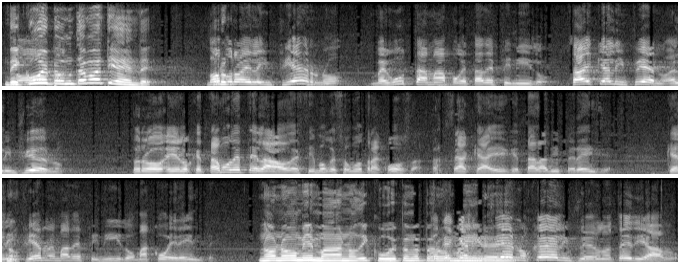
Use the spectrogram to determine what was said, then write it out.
Disculpe, ¿usted me entiende? No, pero... el infierno me gusta más porque está definido. ¿Sabes qué es el infierno? El infierno. Pero eh, los que estamos de este lado decimos que somos otra cosa. O sea, que ahí es que está la diferencia. Que el infierno es más definido, más coherente. No, no, mi hermano, discúlpeme, pero Porque mire... el infierno, ¿qué es el infierno? Este diablo.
